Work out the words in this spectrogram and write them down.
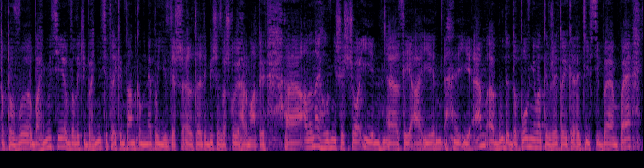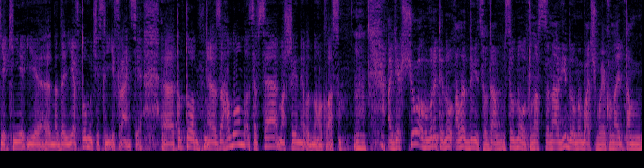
Тобто, в багнюці, в великій багнюці таким танком не поїздиш, тим більше з важкою гарматою. Е, Але найголовніше, що і е, цей А і, і М е, буде доповнювати вже той ті всі БМП, які і надає в тому числі і Франція. Тобто, загалом це все машини одного класу. А якщо говорити, ну але дивіться, там все одно от у нас на відео ми бачимо, як вона там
